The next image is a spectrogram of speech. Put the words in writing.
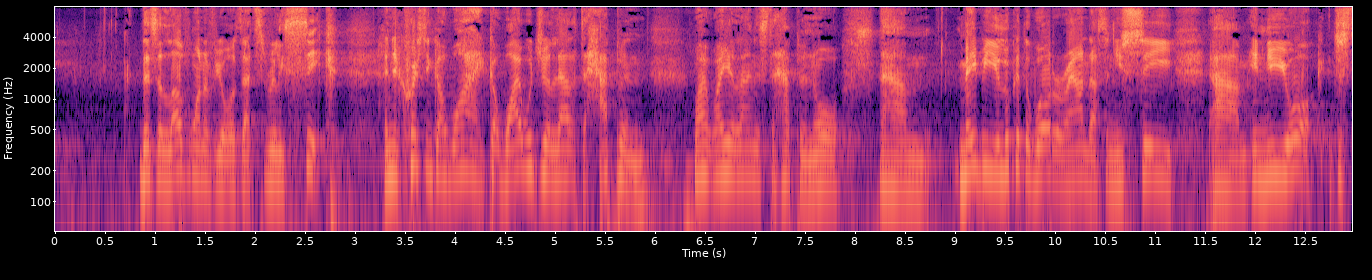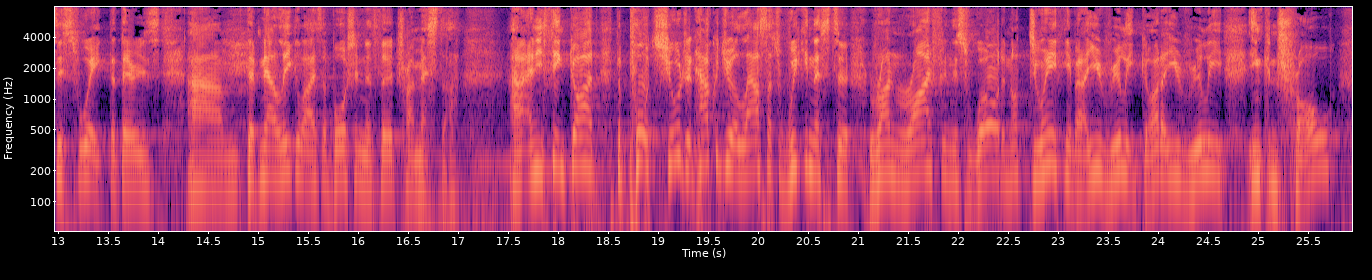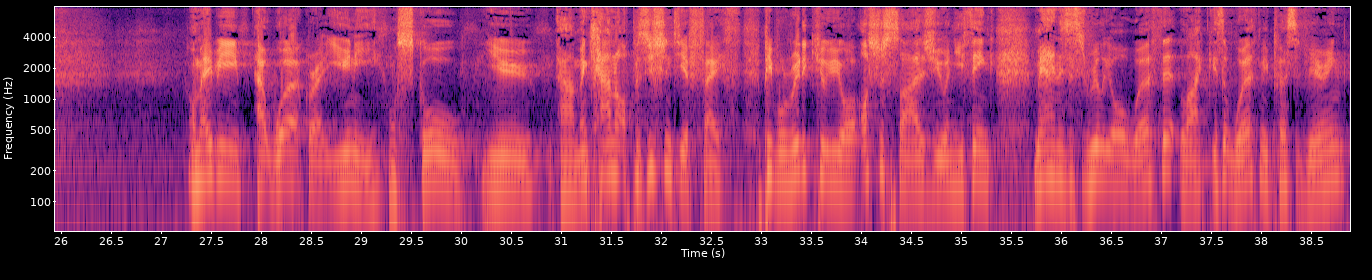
there's a loved one of yours that's really sick and you're questioning God, why? God, why would you allow that to happen? Why, why are you allowing this to happen? Or um, maybe you look at the world around us and you see um, in New York just this week that there is, um, they've now legalized abortion in the third trimester. Uh, and you think, God, the poor children, how could you allow such wickedness to run rife in this world and not do anything about it? Are you really God? Are you really in control? Or maybe at work or at uni or school, you um, encounter opposition to your faith. People ridicule you or ostracize you, and you think, man, is this really all worth it? Like, is it worth me persevering?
